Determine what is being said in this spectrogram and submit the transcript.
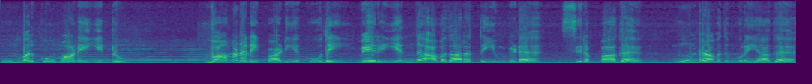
உம்பர் கோமானே என்றும். வாமணனை பாடிய கோதை வேறு எந்த அவதாரத்தையும் விட சிறப்பாக மூன்றாவது முறையாக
